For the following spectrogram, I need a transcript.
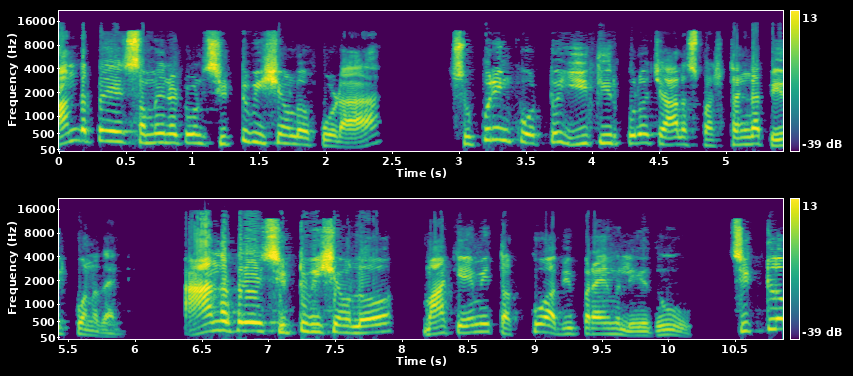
ఆంధ్రప్రదేశ్ సంబంధించినటువంటి సిట్టు విషయంలో కూడా సుప్రీంకోర్టు ఈ తీర్పులో చాలా స్పష్టంగా పేర్కొన్నదండి. ఆంధ్రప్రదేశ్ సిట్టు విషయంలో మాకేమీ తక్కువ అభిప్రాయం లేదు. సిట్లో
